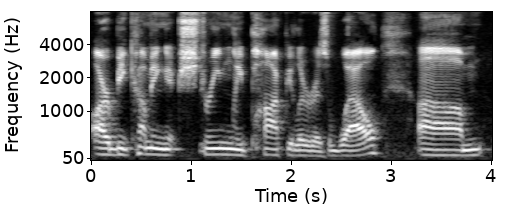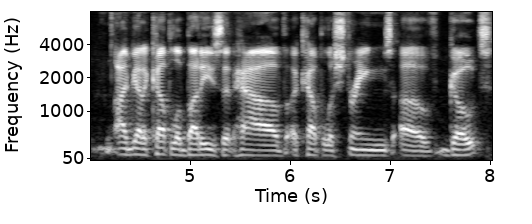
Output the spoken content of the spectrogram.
are becoming extremely popular as well. Um, I've got a couple of buddies that have a couple of strings of goats,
